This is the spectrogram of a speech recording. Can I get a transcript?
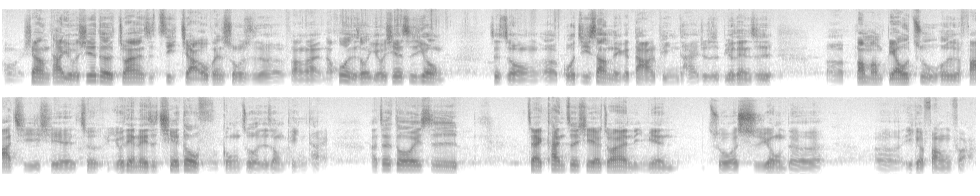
哦，像它有些的专案是自己加 open source 的方案，那或者说有些是用这种呃国际上的一个大的平台，就是有点是呃帮忙标注或者发起一些，就有点类似切豆腐工作这种平台。那这都会是在看这些专案里面所使用的呃一个方法。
